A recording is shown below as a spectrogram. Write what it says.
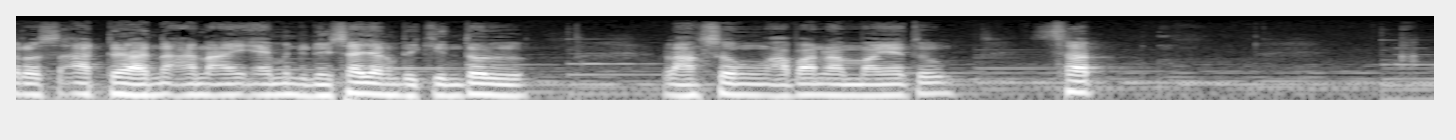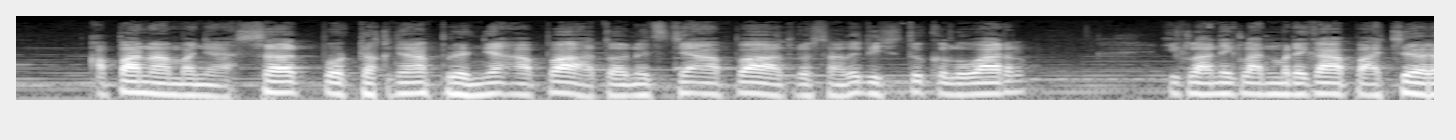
terus ada anak-anak IM Indonesia yang bikin tool langsung apa namanya itu set apa namanya set produknya brandnya apa atau niche-nya apa terus nanti di situ keluar iklan-iklan mereka apa aja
